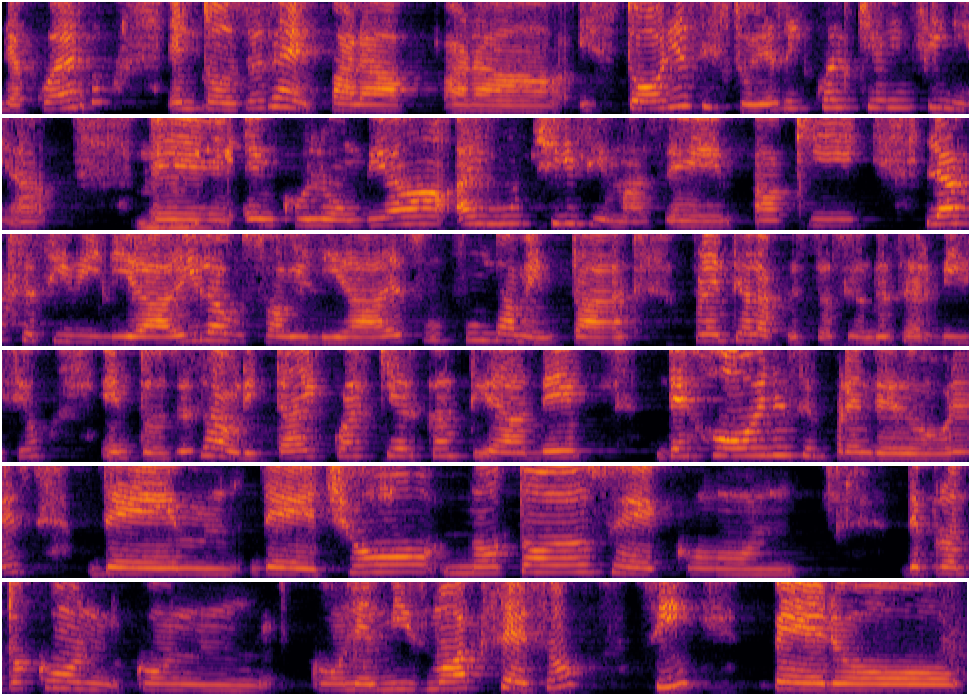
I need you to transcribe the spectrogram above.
¿De acuerdo? Entonces, eh, para, para, historias, historias hay cualquier infinidad. Eh, en Colombia hay muchísimas. Eh, aquí la accesibilidad y la usabilidad es un fundamental frente a la prestación de servicio. Entonces, ahorita hay cualquier cantidad de, de jóvenes emprendedores. De, de, hecho, no todos con, de pronto con, con, con el mismo acceso, ¿sí? Pero,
